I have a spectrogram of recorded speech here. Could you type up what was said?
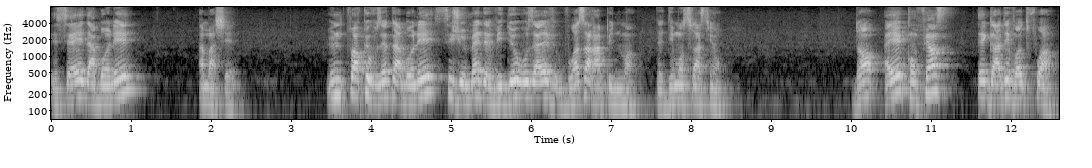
essayez d'abonner à ma chaîne. Une fois que vous êtes abonné, si je mets des vidéos, vous allez voir ça rapidement, des démonstrations. Donc, ayez confiance et gardez votre foi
